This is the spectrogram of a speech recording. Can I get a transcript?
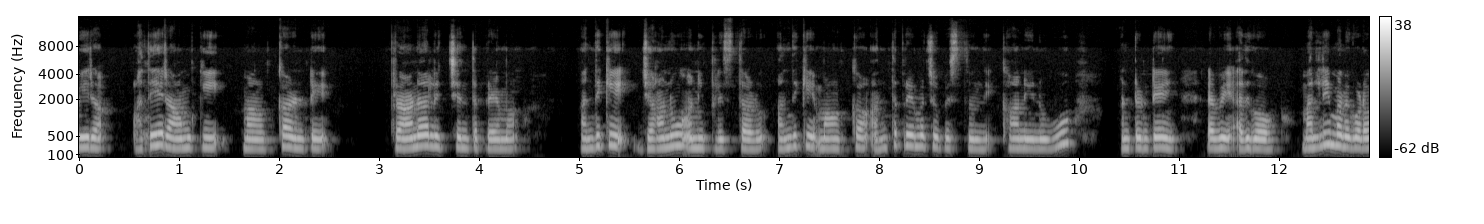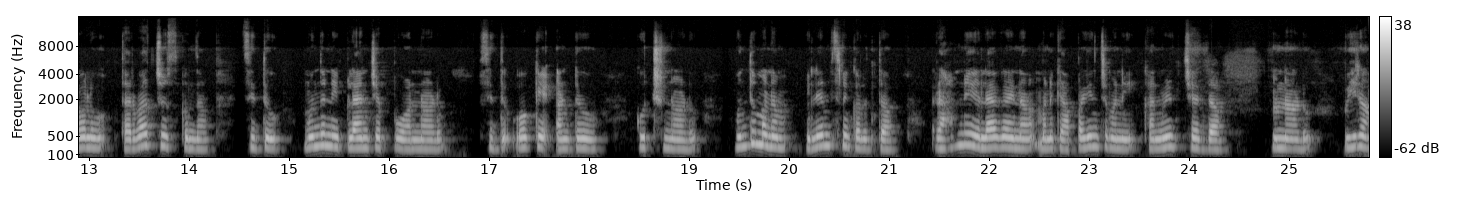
వీరా అదే రామ్కి మా అక్క అంటే ప్రాణాలు ఇచ్చేంత ప్రేమ. అందుకే జాను అని పిలుస్తాడు. అందుకే మా అక్క అంత ప్రేమ చూపిస్తుంది. కానీ నువ్వు అంటుంటే రవి అదిగో మళ్ళీ మన గొడవలు తర్వాత చూసుకుందాం. సిద్ధు ముందు నీ ప్లాన్ చెప్పు అన్నాడు. సిద్ధు ఓకే అంటూ కూర్చున్నాడు. ముందు మనం విలియమ్స్ని కలుద్దాం. రామ్ని ఎలాగైనా మనకి అప్పగించమని కన్విన్స్ చేద్దాం అన్నాడు. వీరా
